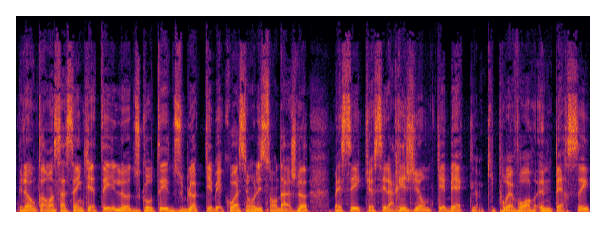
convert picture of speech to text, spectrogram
Puis là, on commence à s'inquiéter là du côté du bloc québécois, si on lit ce sondage-là, ben c'est que c'est la région de Québec qui pourrait voir une percée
